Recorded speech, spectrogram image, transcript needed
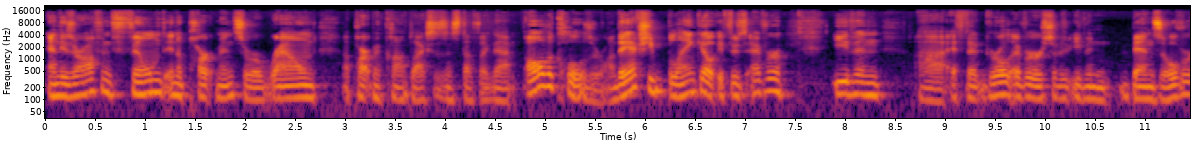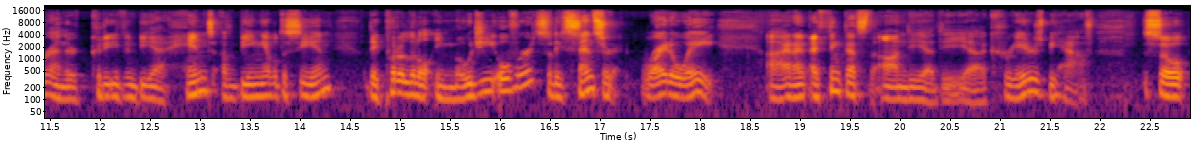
and these are often filmed in apartments or around apartment complexes and stuff like that all the clothes are on they actually blank out if there's ever even uh, if the girl ever sort of even bends over and there could even be a hint of being able to see in, they put a little emoji over it, so they censor it right away. Uh, and I, I, think that's on the uh, the uh, creator's behalf. So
